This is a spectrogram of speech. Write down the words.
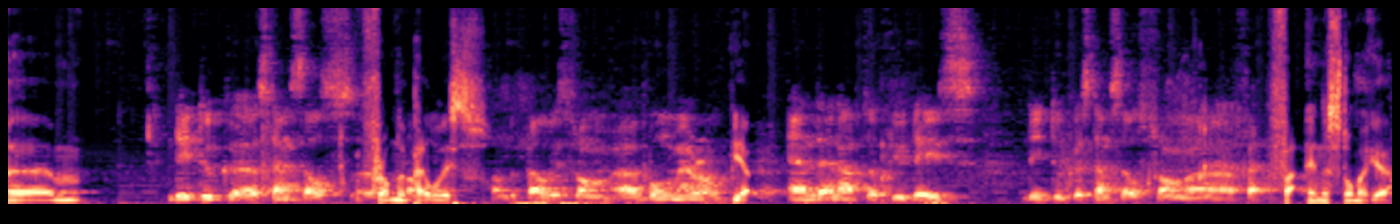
Um, They took uh, stem cells uh, from the pelvis. from the pelvis, from uh, bone marrow, Yep, and then after a few days, they took uh, stem cells from uh, fat. fat in the stomach. Yeah.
